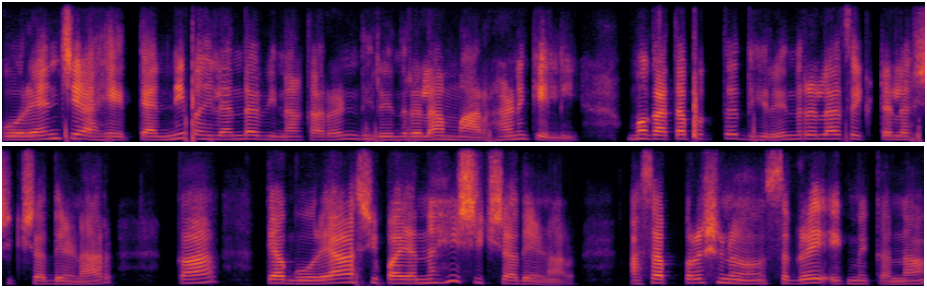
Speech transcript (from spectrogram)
गोऱ्यांची आहे त्यांनी पहिल्यांदा विनाकारण धीरेंद्रला मारहाण केली. मग आता फक्त धीरेंद्रलाच एकट्याला शिक्षा देणार का? त्या गोऱ्या शिपायांनाही शिक्षा देणार असा प्रश्न सगळे एकमेकांना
